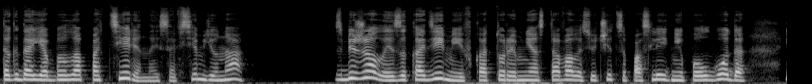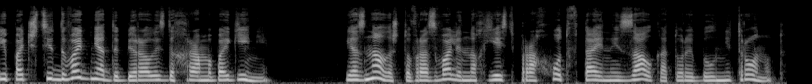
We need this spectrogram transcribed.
Тогда я была потеряна и совсем юна. Сбежала из академии, в которой мне оставалось учиться последние полгода, и почти два дня добиралась до храма богини. Я знала, что в развалинах есть проход в тайный зал, который был не тронут.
